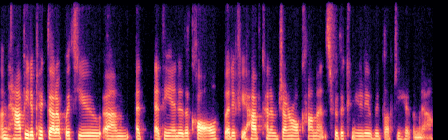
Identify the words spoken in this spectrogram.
I'm happy to pick that up with you um, at, at the end of the call. But if you have kind of general comments for the community, we'd love to hear them now.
